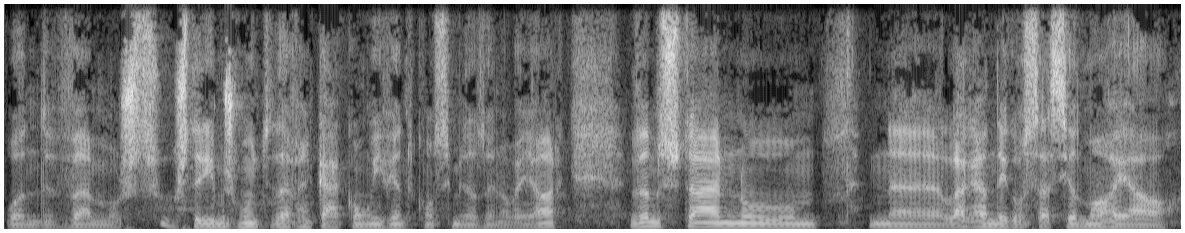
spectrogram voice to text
onde vamos, gostaríamos muito de arrancar com um evento de consumidores em Nova York. Vamos estar no, na La Grande Négociação de Montreal,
